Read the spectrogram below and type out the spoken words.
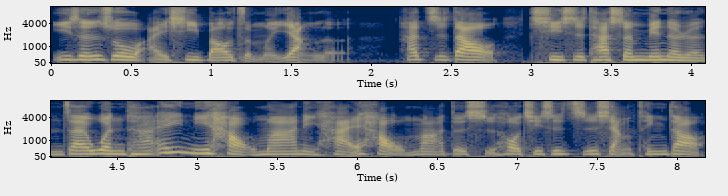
医生说我癌细胞怎么样了？他知道，其实他身边的人在问他：“诶，你好吗？你还好吗？”的时候，其实只想听到：“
